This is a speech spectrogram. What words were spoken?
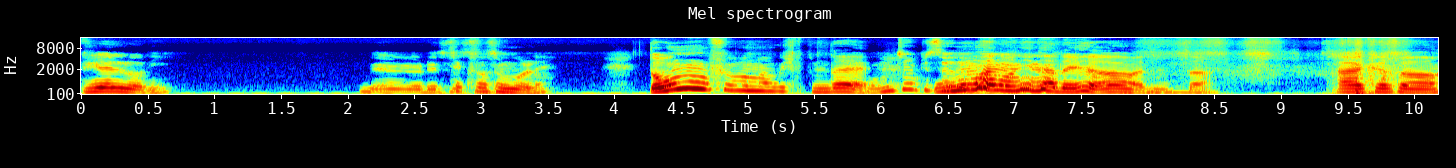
뮤엘로리 내일 요리 색소승벌레. 너무 표본하고 싶은데 엄청 비싸다. 5만 원이나 돼요, 진짜. 아 그래서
